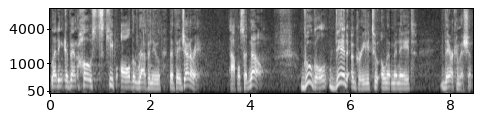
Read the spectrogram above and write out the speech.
letting event hosts keep all the revenue that they generate. Apple said no. Google did agree to eliminate their commission.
